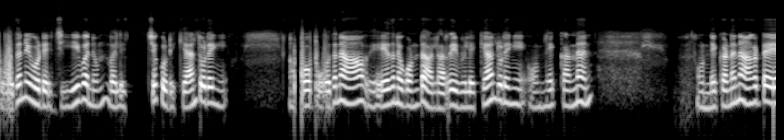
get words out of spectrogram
പൂതനയുടെ ജീവനും വലിച്ചു കുടിക്കാൻ തുടങ്ങി. അപ്പോൾ പൂതന ആ വേദന കൊണ്ട് അലറി വിളിക്കാൻ തുടങ്ങി. ഉണ്ണിക്കണ്ണൻ ഉണ്ണിക്കണ്ണനാകട്ടെ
